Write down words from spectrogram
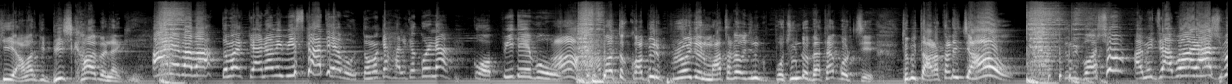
কি আমার কি বিষ খাওয়াবে নাকি? আরে বাবা তোমাকে কেন আমি বিষ খাওয়াতে যাব? তোমাকে হালকা করে না কপি দেবো। আহ, আমার তো কপির প্রয়োজন মাথাটা ওই জন্য প্রচণ্ড ব্যথা করছে। তুমি তাড়াতাড়ি যাও। তুমি বসো আমি যাব আর আসব।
